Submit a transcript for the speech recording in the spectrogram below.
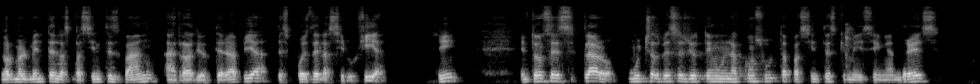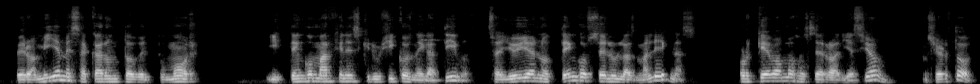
normalmente las pacientes van a radioterapia después de la cirugía, ¿sí? Entonces, claro, muchas veces yo tengo en la consulta pacientes que me dicen, Andrés, pero a mí ya me sacaron todo el tumor y tengo márgenes quirúrgicos negativos. O sea, yo ya no tengo células malignas. ¿Por qué vamos a hacer radiación? ¿No es cierto?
